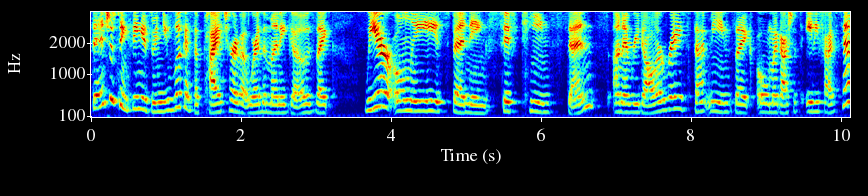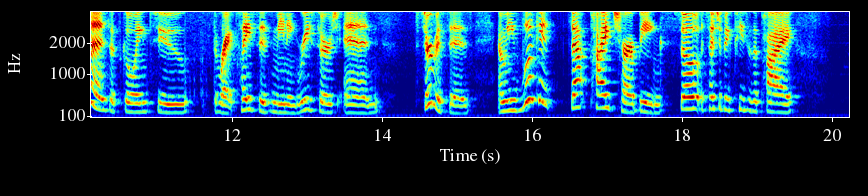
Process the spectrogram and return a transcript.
The interesting thing is when you look at the pie chart about where the money goes, like we are only spending 15 cents on every dollar raised. That means like, oh my gosh, that's 85 cents. It's going to the right places, meaning research and services. And when you look at that pie chart being so such a big piece of the pie,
